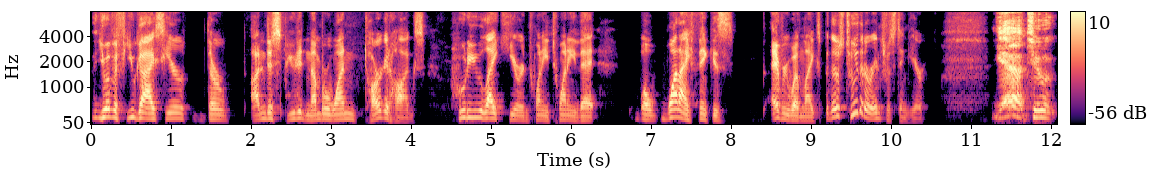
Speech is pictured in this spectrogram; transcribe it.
you have a few guys here. They're undisputed number one target hogs. Who do you like here in 2020 that, well, one I think is everyone likes, but there's two that are interesting here. Yeah, two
